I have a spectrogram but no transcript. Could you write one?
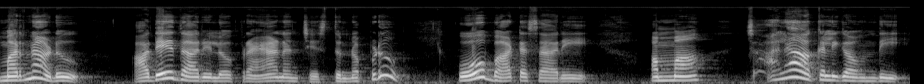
మర్నాడు అదే దారిలో ప్రయాణం చేస్తున్నప్పుడు ఓ బాటసారి అమ్మా చాలా ఆకలిగా ఉంది.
